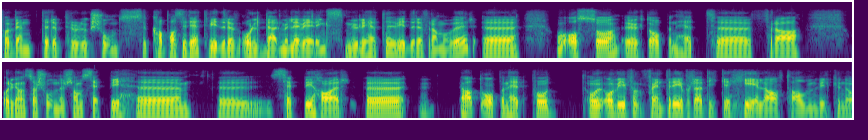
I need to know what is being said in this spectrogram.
forventede produksjonskapasitet videre, og dermed leveringsmuligheter videre framover. Og også økt åpenhet fra organisasjoner som Seppi. Seppi har hatt åpenhet på og, og, Vi forventer i og for seg at ikke hele avtalen vil kunne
